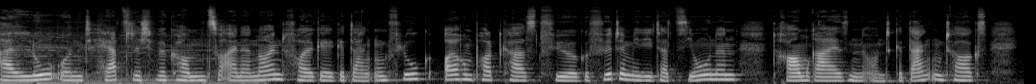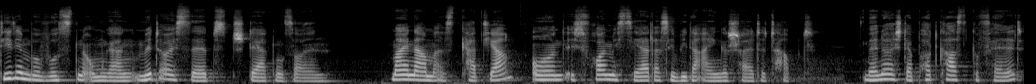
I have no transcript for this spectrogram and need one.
Hallo und herzlich willkommen zu einer neuen Folge Gedankenflug, eurem Podcast für geführte Meditationen, Traumreisen und Gedankentalks, die den bewussten Umgang mit euch selbst stärken sollen. Mein Name ist Katja und ich freue mich sehr, dass ihr wieder eingeschaltet habt. Wenn euch der Podcast gefällt,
